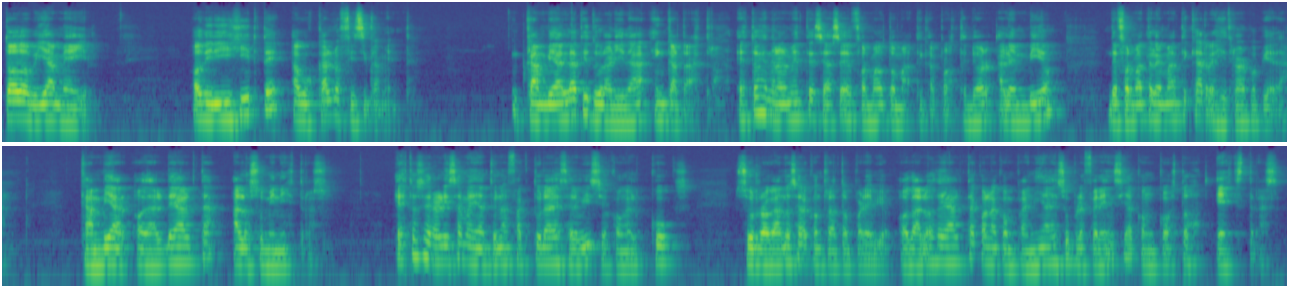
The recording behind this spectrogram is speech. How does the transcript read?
todo vía mail o dirigirte a buscarlo físicamente. Cambiar la titularidad en catastro. Esto generalmente se hace de forma automática, posterior al envío de forma telemática al registro de propiedad. Cambiar o dar de alta a los suministros. Esto se realiza mediante una factura de servicios con el CUCS, subrogándose al contrato previo, o darlos de alta con la compañía de su preferencia con costos extras.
